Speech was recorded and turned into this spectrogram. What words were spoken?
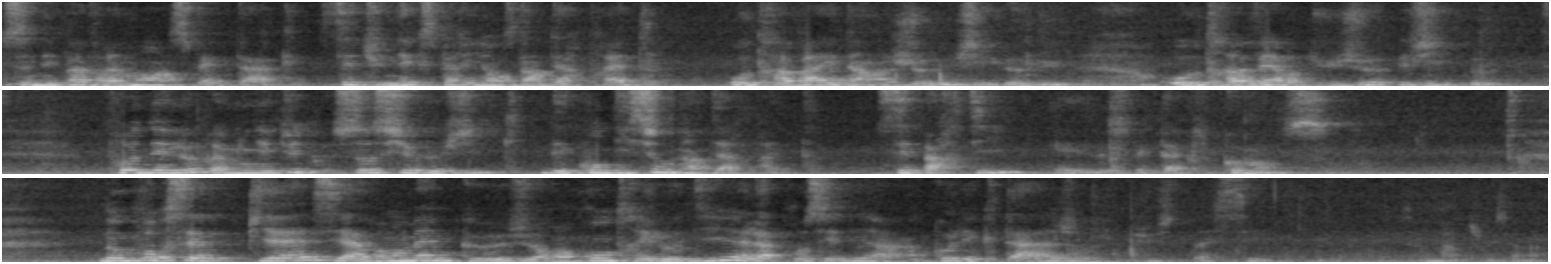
ce n'est pas vraiment un spectacle, c'est une expérience d'interprète au travail d'un jeu, JEU, au travers du jeu JE. Prenez-le comme une étude sociologique des conditions de l'interprète. C'est parti et le spectacle commence. Donc pour cette pièce, et avant même que je rencontre Elodie, elle a procédé à un collectage. Juste passer. Ça marche, oui, ça marche.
